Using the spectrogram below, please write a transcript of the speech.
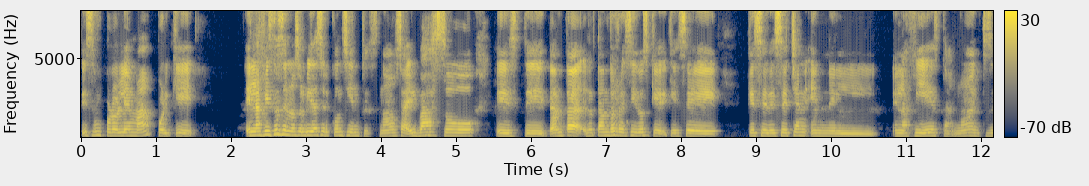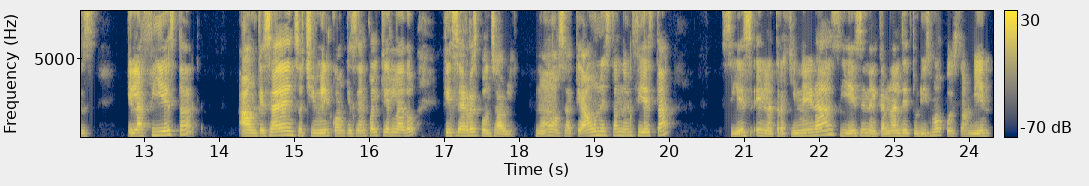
es un problema porque en la fiesta se nos olvida ser conscientes, ¿no? O sea, el vaso, este, tanta, tantos residuos que, que se, que se desechan en el, en la fiesta, ¿no? Entonces, que la fiesta, aunque sea en Xochimilco, aunque sea en cualquier lado, que sea responsable, ¿no? O sea, que aún estando en fiesta, si es en la trajinera, si es en el canal de turismo, pues también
